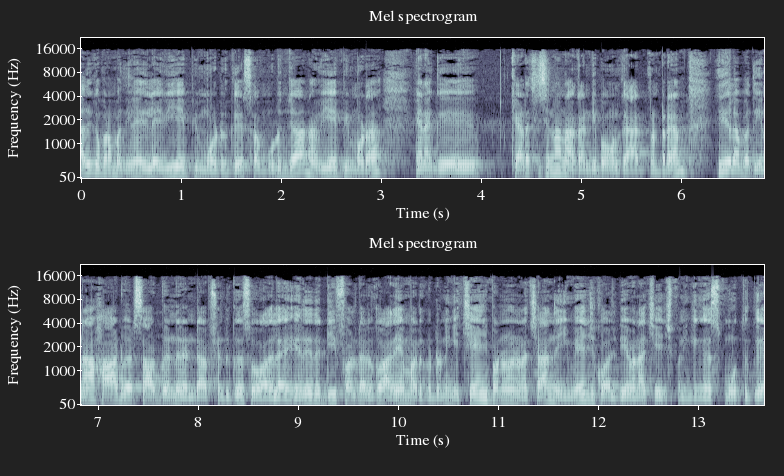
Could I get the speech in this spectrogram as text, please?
அதுக்கப்புறம் பார்த்தீங்கன்னா இதில் விஐபி மோட் இருக்குது ஸோ முடிஞ்சால் நான் விஐபி மோட எனக்கு கிடச்சிச்சின்னா நான் கண்டிப்பாக உங்களுக்கு ஆட் பண்ணுறேன் இதில் பார்த்தீங்கன்னா ஹார்ட்வேர் சாஃப்ட்வேர்னு ரெண்டு ஆப்ஷன் இருக்குது ஸோ அதில் எது எது டிஃபால்ட்டாக இருக்கோ அதே மாதிரி இருக்கட்டும். நீங்கள் சேஞ்ச் பண்ணணும்னு நினச்சா அந்த இமேஜ் குவாலிட்டியை வேணால் சேஞ்ச் பண்ணிக்கோங்க ஸ்மூத்துக்கு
